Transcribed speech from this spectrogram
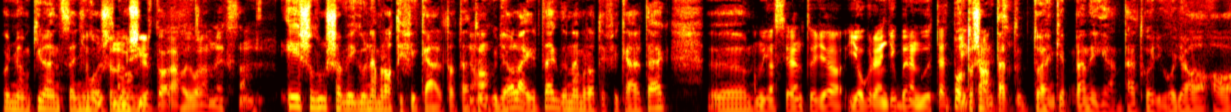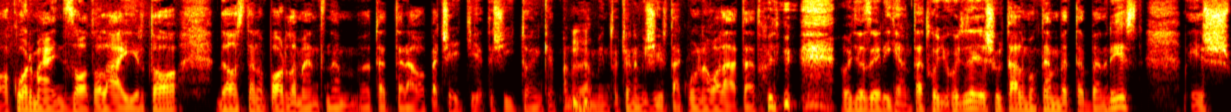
hogy mondjam, 98 És az nem is írta alá, ha jól emlékszem. És az USA végül nem ratifikálta. Tehát Aha. ők ugye aláírták, de nem ratifikálták. Ami azt jelenti, hogy a jogrendjükben nem ültették. Pontosan, át. tehát tulajdonképpen igen. Tehát, hogy, hogy a, a, a kormányzat aláírta, de aztán a parlament nem tette rá a pecsétjét, és így tulajdonképpen uh-huh. olyan, mint hogyha nem is írták volna alá. Tehát, hogy, hogy azért igen. Tehát, hogy, hogy az Egyesült Államok nem vett ebben részt, és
